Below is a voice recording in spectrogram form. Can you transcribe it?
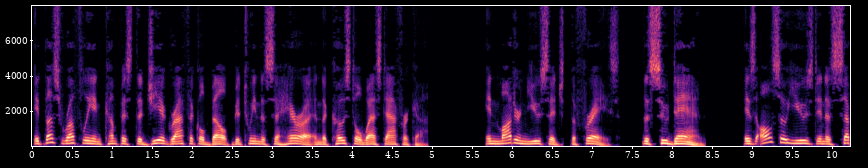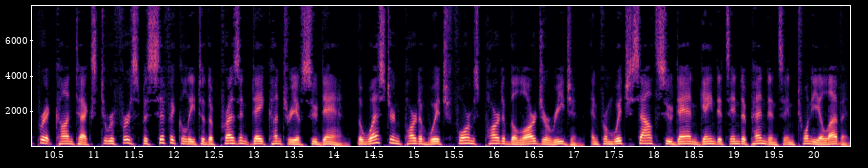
It thus roughly encompassed the geographical belt between the Sahara and the coastal West Africa. In modern usage, the phrase, the Sudan, is also used in a separate context to refer specifically to the present-day country of Sudan, the western part of which forms part of the larger region, and from which South Sudan gained its independence in 2011.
